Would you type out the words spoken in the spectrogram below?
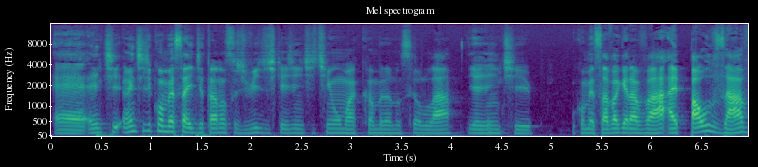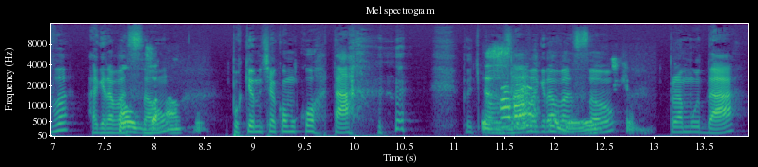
É, a gente, antes de começar a editar nossos vídeos, que a gente tinha uma câmera no celular e a gente começava a gravar, aí pausava a gravação, porque não tinha como cortar. então a gente pausava a gravação pra mudar,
